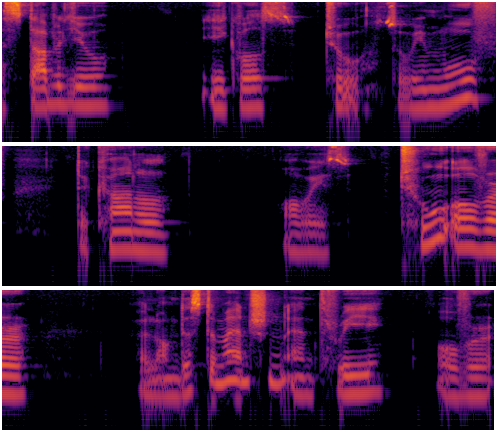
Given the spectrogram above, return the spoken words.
sw equals 2. So we move the kernel always 2 over along this dimension and 3 over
